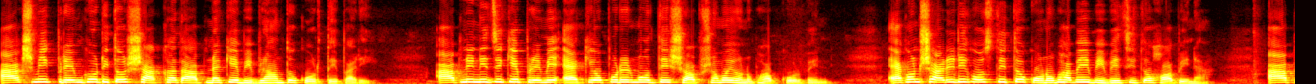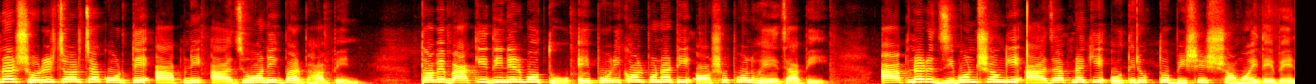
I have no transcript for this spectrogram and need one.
আকস্মিক প্রেম ঘটিত সাক্ষাৎ আপনাকে বিভ্রান্ত করতে পারে। আপনি নিজেকে প্রেমে একে অপরের মধ্যে সবসময় অনুভব করবেন। এখন শারীরিক অস্তিত্ব কোনোভাবেই বিবেচিত হবে না। আপনার শরীর চর্চা করতে আপনি আজও অনেকবার ভাববেন। তবে বাকি দিনের মতো এই পরিকল্পনাটি অসফল হয়ে যাবে। আপনার জীবনসঙ্গী আজ আপনাকে অতিরিক্ত বিশেষ সময় দেবেন।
